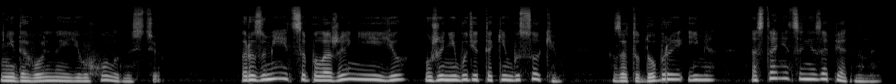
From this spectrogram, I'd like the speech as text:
недовольная его холодностью. Разумеется, положение ее уже не будет таким высоким, зато доброе имя останется незапятнанным.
